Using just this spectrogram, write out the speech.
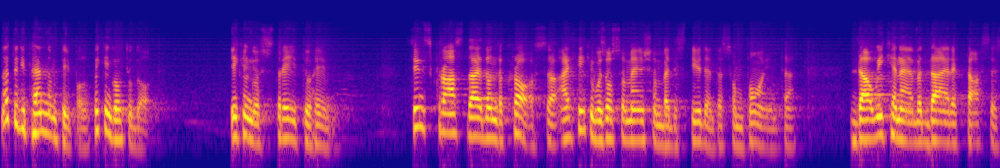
not to depend on people. We can go to God, we can go straight to Him. Since Christ died on the cross, uh, I think it was also mentioned by the student at some point uh, that we can have a direct access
